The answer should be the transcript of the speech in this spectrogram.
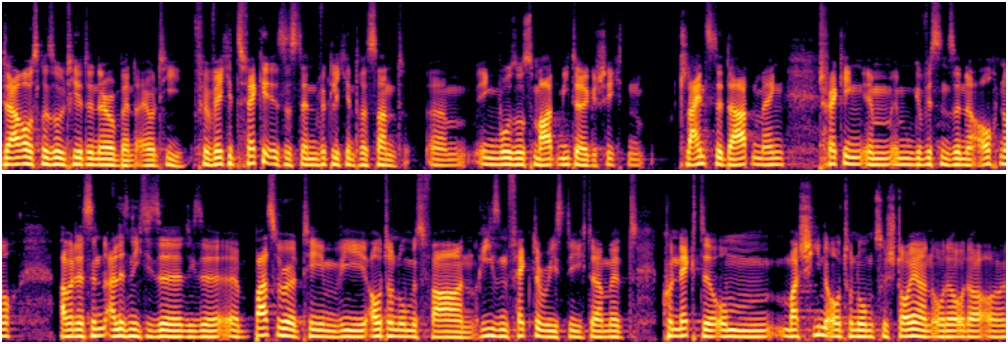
Daraus resultierte Narrowband IoT. Für welche Zwecke ist es denn wirklich interessant? Ähm, irgendwo so Smart Meter Geschichten. Kleinste Datenmengen, Tracking im, im gewissen Sinne auch noch. Aber das sind alles nicht diese, diese äh, Buzzword-Themen wie autonomes Fahren, riesen Factories, die ich damit connecte, um Maschinen autonom zu steuern oder, oder äh,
